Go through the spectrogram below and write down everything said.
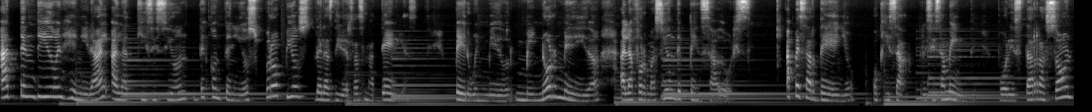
ha tendido en general a la adquisición de contenidos propios de las diversas materias, pero en menor, medida a la formación de pensadores. A pesar de ello, o quizá precisamente por esta razón,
